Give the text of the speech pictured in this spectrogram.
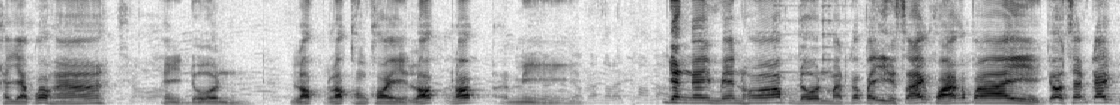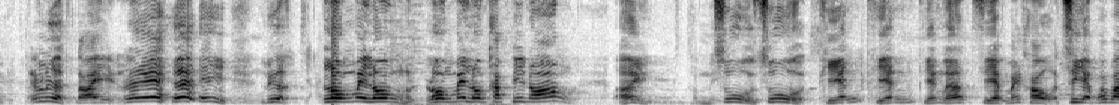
ขยับเข้าหา ให้โดน ล็อกล็อกของคอยล็อกล็อกนี่ยังไงแมนฮอปโดนหมัดเข้าไปอีกซ้ายขวาเข้าไป ก็แซมไกลเลือกต่อยเฮ้ยเลือกลงไม่ลง ลงไม่ลงครับพี่น้อง เอ้ยสู้สู้เถียงเถียงเถียงเหรอเสียบไหมเขาเสียบเข้าไป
